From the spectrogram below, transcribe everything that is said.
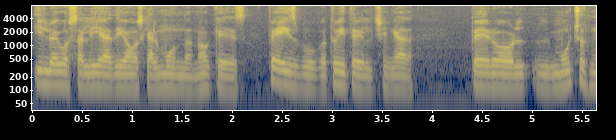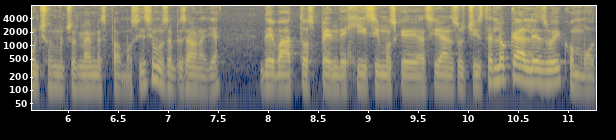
y luego salía, digamos que al mundo, ¿no? Que es Facebook o Twitter y la chingada. Pero muchos, muchos, muchos memes famosísimos empezaron allá. De vatos pendejísimos que hacían sus chistes locales, güey, como,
